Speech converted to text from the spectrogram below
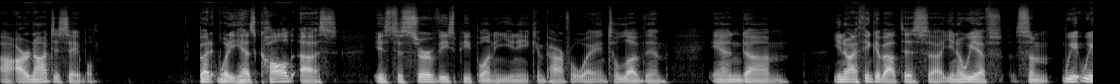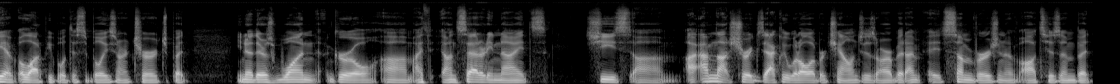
uh, are not disabled. But what he has called us is to serve these people in a unique and powerful way and to love them. And, um, you know, I think about this, uh, you know, we have some, we, we have a lot of people with disabilities in our church, but, you know, there's one girl um, I th- on Saturday nights. She's, um, I, I'm not sure exactly what all of her challenges are, but I'm, it's some version of autism. But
